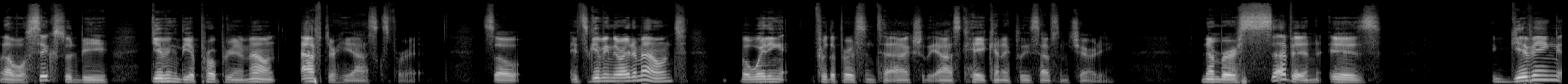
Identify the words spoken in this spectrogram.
Level six would be giving the appropriate amount after he asks for it. So it's giving the right amount, but waiting for the person to actually ask, hey, can I please have some charity? Number seven is giving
